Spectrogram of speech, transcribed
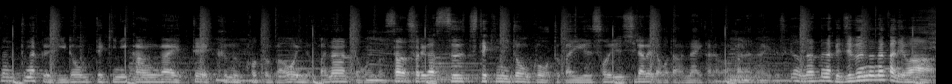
なんとなく理論的に考えて組むことが多いのかなと思います、うん。ただそれが数値的にどうこうとかいうそういう調べたことはないからわからないですけど、なんとなく自分の中では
